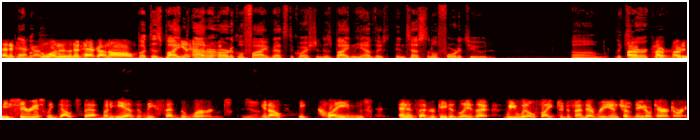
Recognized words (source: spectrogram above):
an attack but- on one is an attack on all. But does Biden You know? honor Article Five? That's the question. Does Biden have the intestinal fortitude, um, the Uh, character? part, part of me seriously doubts that, but he has at least said the words. Yeah. You know, he claims and has said repeatedly that we will fight to defend every inch of NATO territory.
